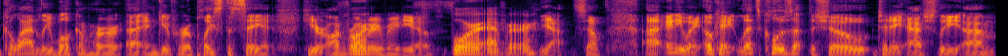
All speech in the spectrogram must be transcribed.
gladly welcome her uh, and give her a place to say it here on For, Broadway Radio forever. Yeah. So, uh, anyway, okay, let's close up the show today, Ashley. Um,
